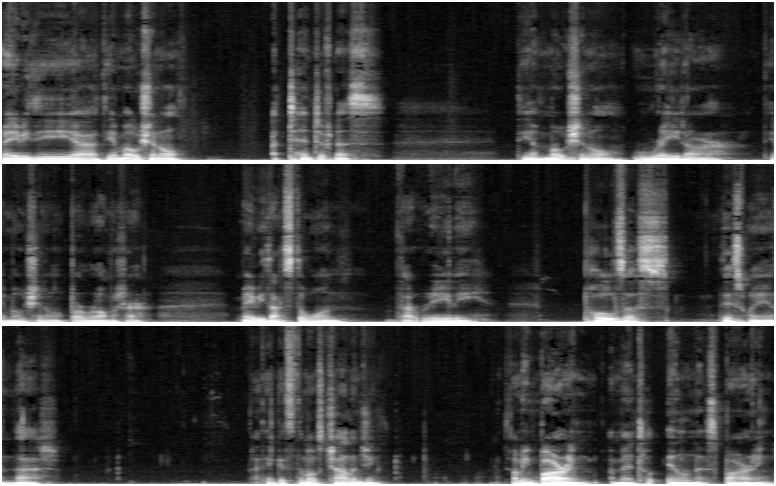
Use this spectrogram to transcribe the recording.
maybe the uh, the emotional attentiveness the emotional radar, the emotional barometer. Maybe that's the one that really pulls us this way and that. I think it's the most challenging. I mean, barring a mental illness, barring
